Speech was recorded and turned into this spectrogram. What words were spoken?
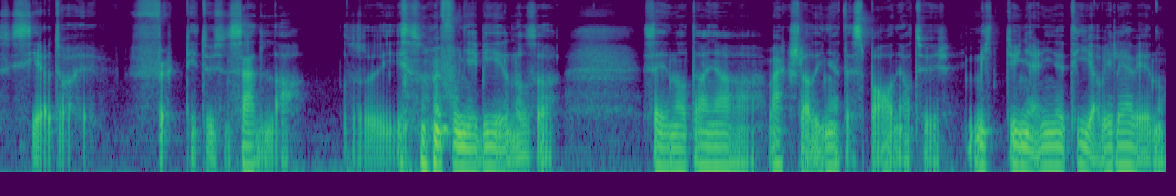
Jeg sier at du har 40 000 sedler som er funnet i bilen, og så sier at han har veksla det inn etter Spania-tur. Midt under den tida vi lever i nå,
